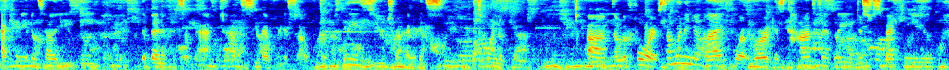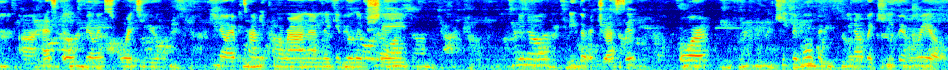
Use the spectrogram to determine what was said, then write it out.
I can't even tell you the, benefits of that. You have to see that for yourself. Please do try it. It's, it's wonderful. Um, number four, if someone in your life or at work is constantly disrespecting you, uh, has ill feelings towards you, you know, every time you come around them, they give you a little shade, you know, either address it or keep it moving, you know, but keep it real.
